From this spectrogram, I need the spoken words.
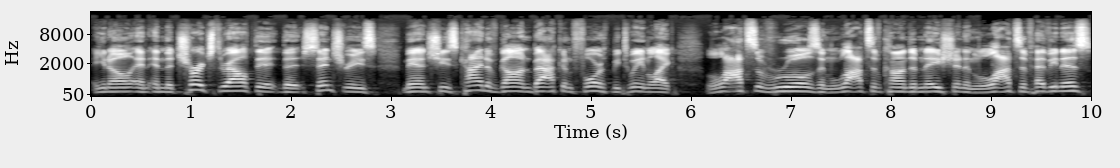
You know, and, and the church throughout the, the centuries, man, she's kind of gone back and forth between like lots of rules and lots of condemnation and lots of heaviness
